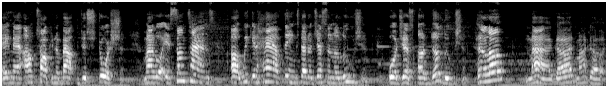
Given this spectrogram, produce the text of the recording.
Amen. I'm talking about distortion, my Lord. And sometimes uh, we can have things that are just an illusion or just a delusion. Hello? My God, my God.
